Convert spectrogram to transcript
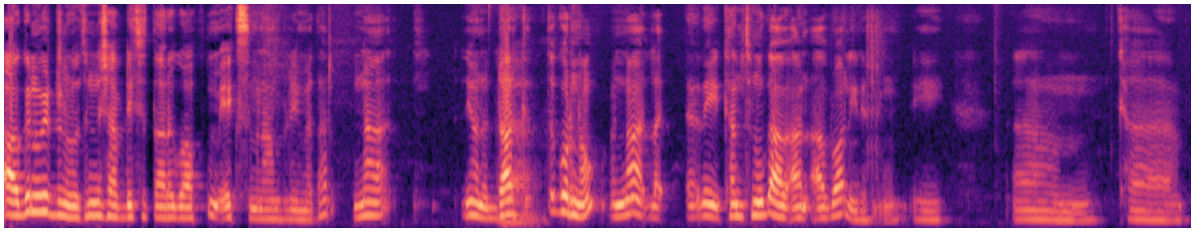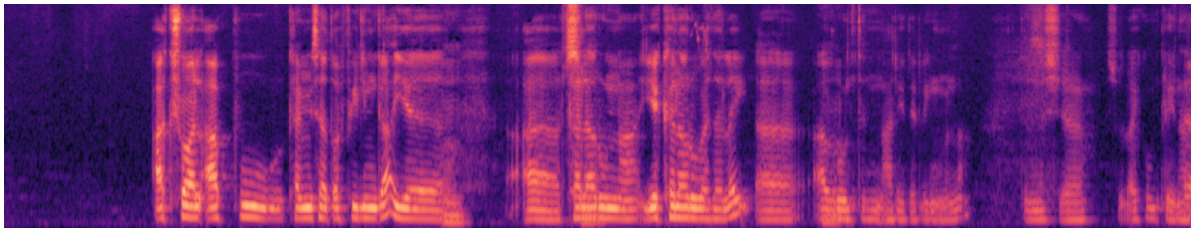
አዎ ግን weird ነው። ትንሽ update ስታደረገው app ኡም ኤክስ ምናምን ብሎ ይመጣል እና የሆነ dark ጥቁር ነው እና ከንትኑ ጋር አብሮ አልሄደልኝም። ይሄ ከ actual app ኡ ከሚሰጠው feeling ጋር የከለሩና የከለሩ በተለይ አብሮ እንትን አልሄደልኝም እና ትንሽ እሱ ላይ complain አለ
